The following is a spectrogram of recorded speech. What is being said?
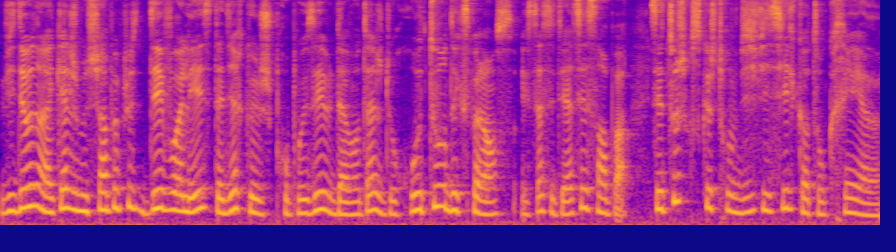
Vidéo dans laquelle je me suis un peu plus dévoilée, c'est-à-dire que je proposais davantage de retours d'expérience. Et ça, c'était assez sympa. C'est toujours ce que je trouve difficile quand on crée euh,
